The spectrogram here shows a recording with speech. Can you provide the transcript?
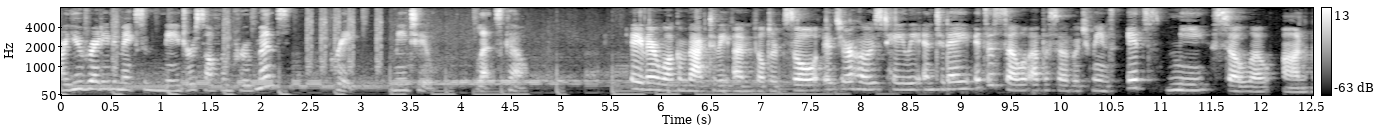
Are you ready to make some major self improvements? Great, me too. Let's go. Hey there, welcome back to the Unfiltered Soul. It's your host, Haley, and today it's a solo episode, which means it's me solo on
